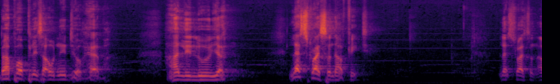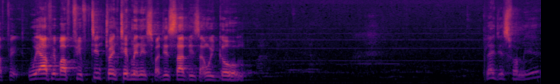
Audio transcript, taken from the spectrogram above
Brother, please, I will need your help. Hallelujah. Let's rise on our feet. Let's rise on our feet. We have about 15, 20 minutes for this service and we go home. Play this from here.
